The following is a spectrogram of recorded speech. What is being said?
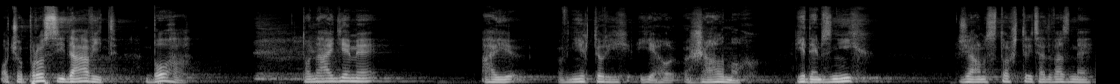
o čo prosí Dávid Boha, to nájdeme aj v niektorých jeho žalmoch. Jeden z nich, žalm 142 sme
